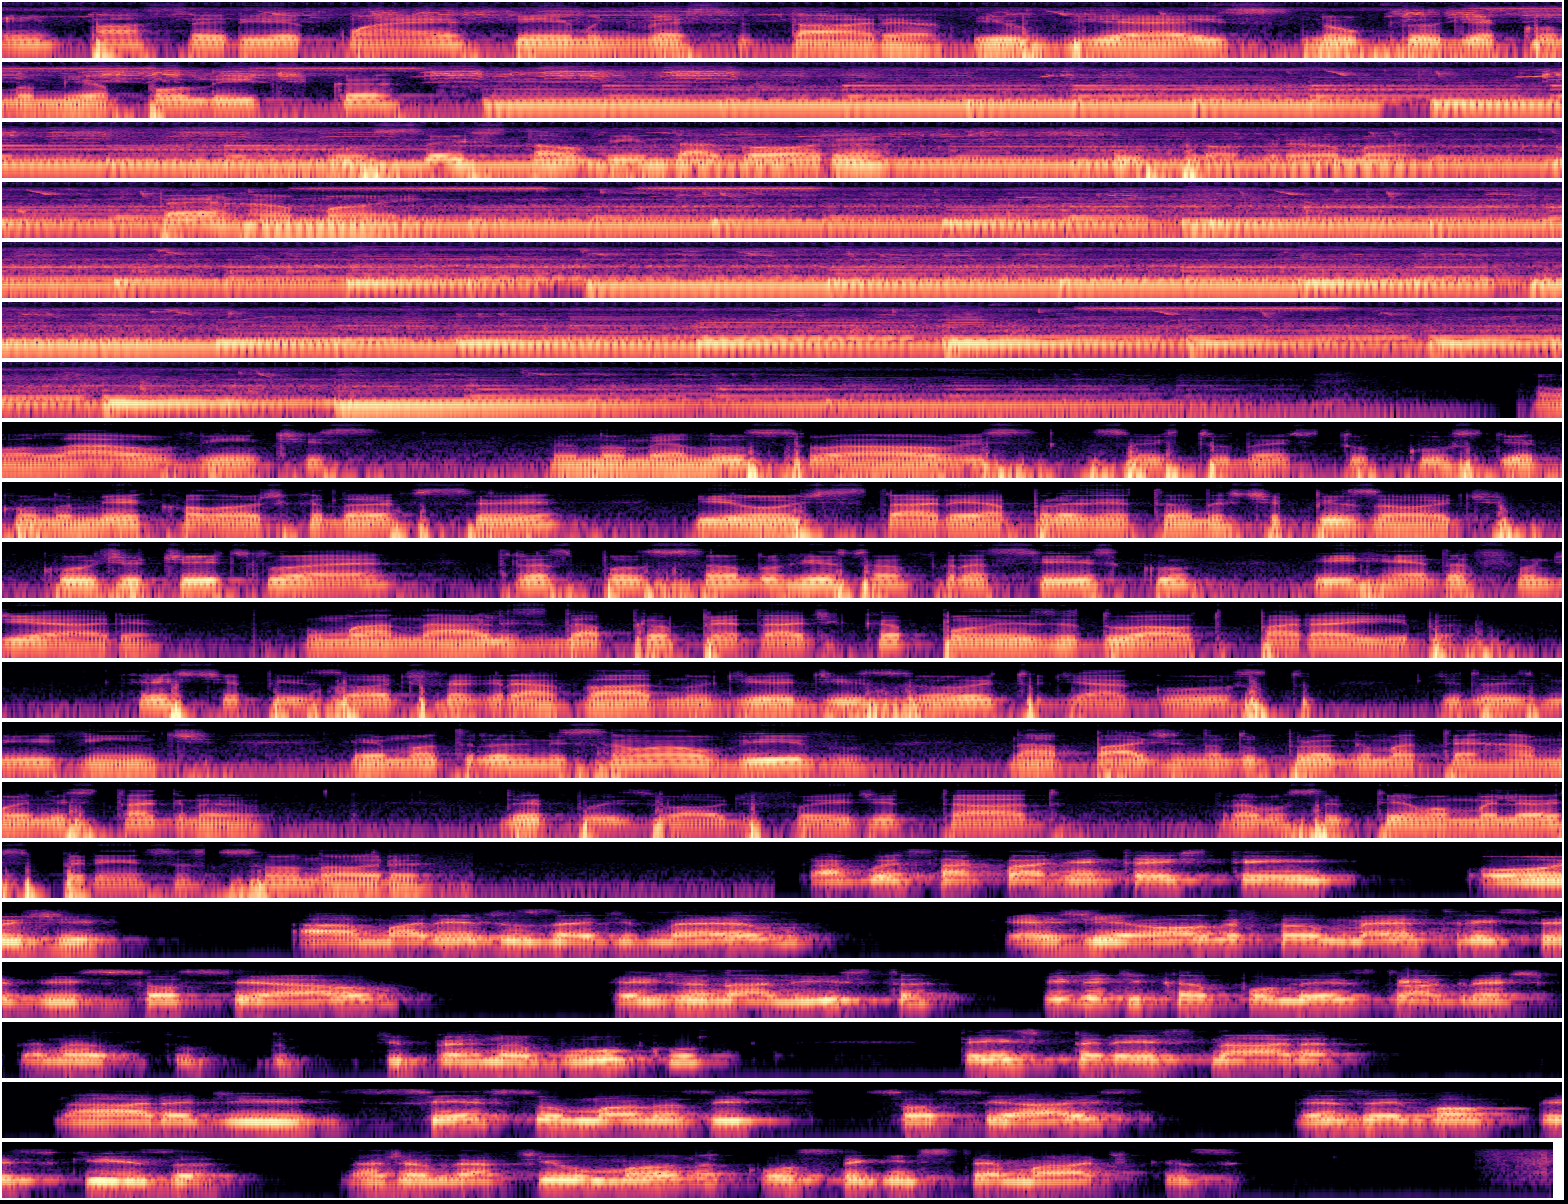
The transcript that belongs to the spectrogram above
Em parceria com a FM Universitária e o Viés, Núcleo de Economia Política, você está ouvindo agora o programa Terra Mãe. Olá, ouvintes. Meu nome é Lúcio Alves, sou estudante do curso de Economia Ecológica da UFC e hoje estarei apresentando este episódio, cujo título é Transposição do Rio São Francisco e Renda Fundiária uma análise da propriedade camponesa do Alto Paraíba. Este episódio foi gravado no dia 18 de agosto de 2020 em uma transmissão ao vivo na página do programa Terra Mãe no Instagram. Depois o áudio foi editado para você ter uma melhor experiência sonora. Para conversar com a gente, a gente tem hoje a Maria José de Mello, que é geógrafa, mestre em serviço social, regionalista, filha de camponeses do Agreste de Pernambuco, tem experiência na área, na área de ciências humanas e sociais, desenvolve pesquisa na geografia humana com as seguintes temáticas:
